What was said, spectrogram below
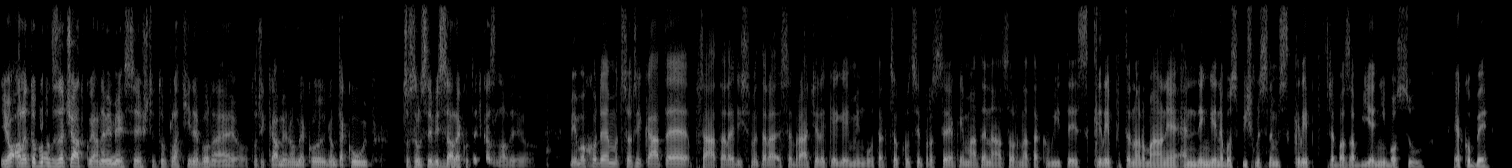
Jo, ale to bylo ze začátku, já nevím, jestli ještě to platí nebo ne, jo. To říkám jenom jako jenom takovou, co jsem si vysál Hmm. jako teďka z hlavy, jo. Mimochodem, co říkáte, přátelé, když jsme teda se vrátili ke gamingu, tak co kluci prostě, jaký máte názor na takový ty skript normálně endingy, nebo spíš myslím skript třeba zabíjení bossů? jakoby.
